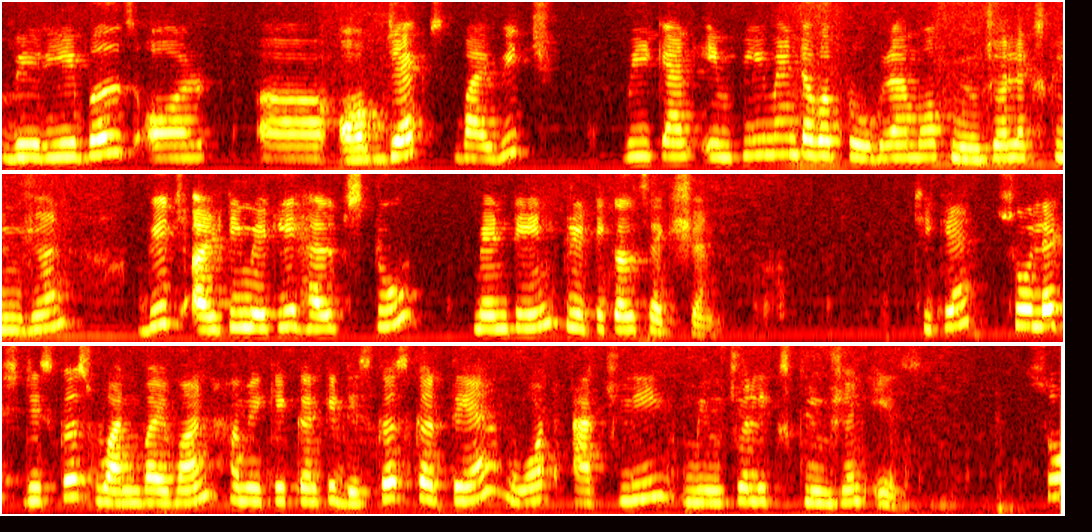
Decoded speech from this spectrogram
variables और objects by which we can implement our program of mutual exclusion which ultimately helps to maintain critical section ठीक है so let's discuss one by one हम एक एक करके डिस्कस करते हैं what actually mutual exclusion is so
